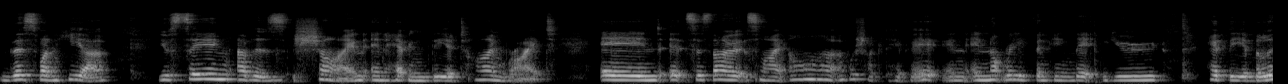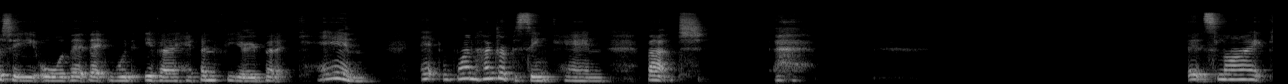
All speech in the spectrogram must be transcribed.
this one here. You're seeing others shine and having their time right. And it's as though it's like oh I wish I could have that and and not really thinking that you have the ability or that that would ever happen for you but it can. It 100% can. But it's like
